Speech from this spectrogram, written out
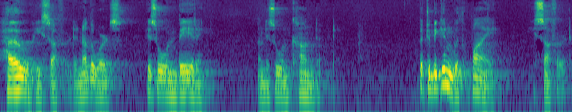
how he suffered. In other words, his own bearing and his own conduct. But to begin with, why he suffered.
